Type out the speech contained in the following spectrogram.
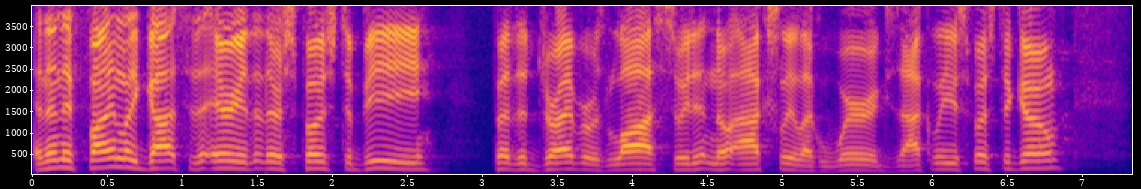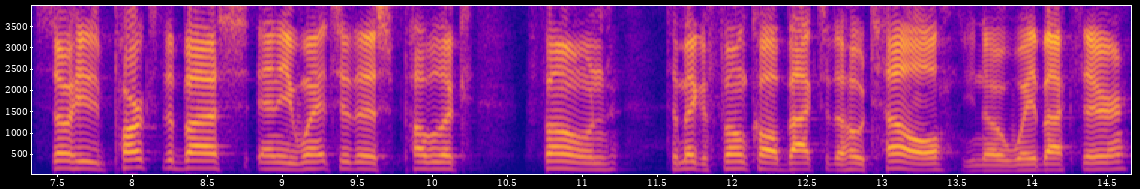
And then they finally got to the area that they're supposed to be but the driver was lost, so he didn't know actually like where exactly he was supposed to go. So he parked the bus and he went to this public phone to make a phone call back to the hotel, you know, way back there,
